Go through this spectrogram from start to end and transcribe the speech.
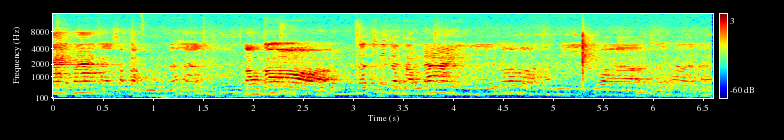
ง่ายมากค่ะสำหรับหนูนะคะแล้วก็แล้วที่จะจำได้เลยก็จะมีตัวเรียกว่าอะไรคะ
